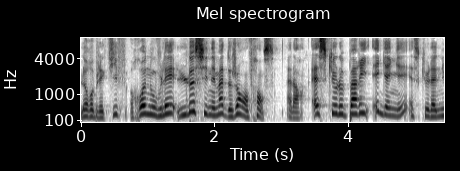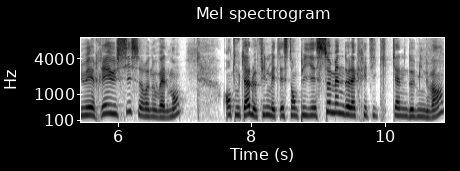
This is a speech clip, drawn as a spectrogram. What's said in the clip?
Leur objectif, renouveler le cinéma de genre en France. Alors, est-ce que le pari est gagné? Est-ce que la nuée réussit ce renouvellement? En tout cas, le film est estampillé Semaine de la critique Cannes 2020.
